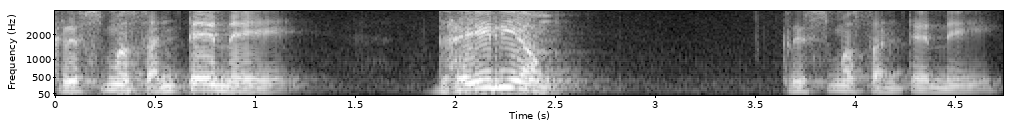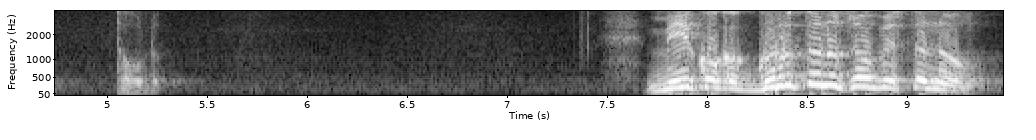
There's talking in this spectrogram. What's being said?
క్రిస్మస్ అంటేనే ధైర్యం. క్రిస్మస్ అంటేనే తోడు. మీకు ఒక గుర్తును చూపిస్తును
